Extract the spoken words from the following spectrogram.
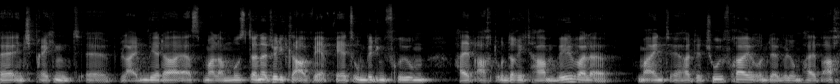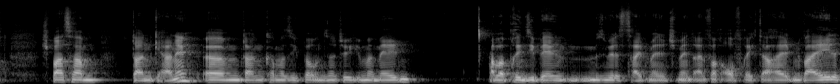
äh, entsprechend äh, bleiben wir da erstmal am Muster. Natürlich, klar, wer, wer, jetzt unbedingt früh um halb acht Unterricht haben will, weil er meint, er hat jetzt schulfrei und er will um halb acht Spaß haben, dann gerne. Ähm, dann kann man sich bei uns natürlich immer melden. Aber prinzipiell müssen wir das Zeitmanagement einfach aufrechterhalten, weil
